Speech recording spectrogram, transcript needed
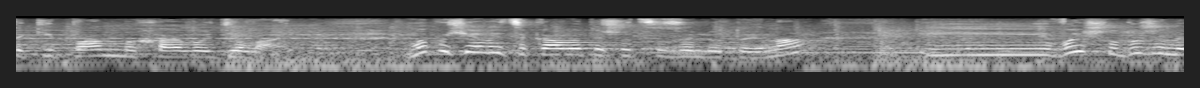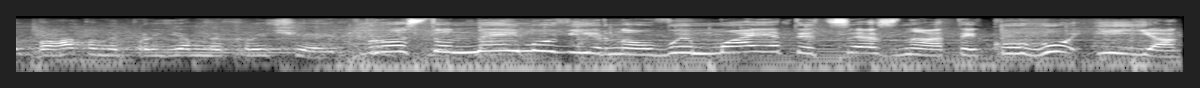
такий пан Михайло Ділай. Ми почали цікавити, що це за людина, і вийшло дуже багато неприємних речей. Просто неймовірно, ви маєте це знати, кого і як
